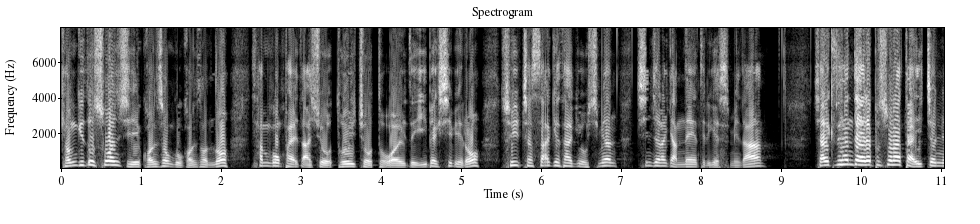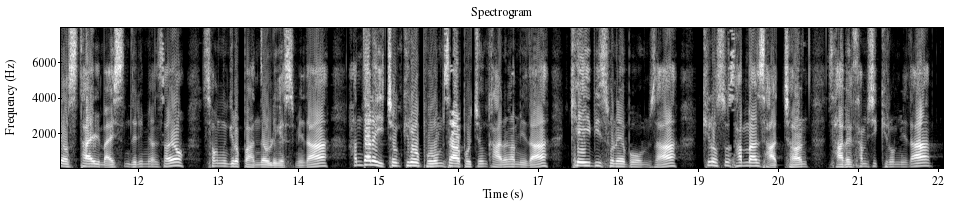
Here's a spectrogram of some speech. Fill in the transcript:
경기도 수원시 권선구 권선로 308-5 도이치 오토 월드 211호 수입차 싸게 사기 오시면 친절하게 안내해 드리겠습니다. 자 이렇게 현대 LF 소나타 2.0 스타일 말씀드리면서요 성능 기록부 안내 올리겠습니다. 한 달에 2,000km 보험사 보증 가능합니다. KB 손해보험사 키로수 34,430km입니다.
